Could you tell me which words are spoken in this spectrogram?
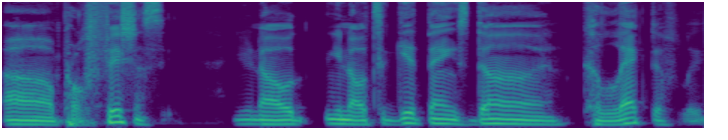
uh, proficiency. You know, you know, to get things done collectively.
